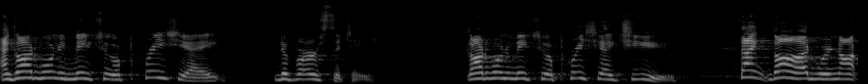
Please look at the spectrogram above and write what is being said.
And God wanted me to appreciate diversity. God wanted me to appreciate you. Thank God we're not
